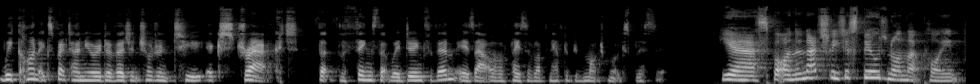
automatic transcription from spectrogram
we can't expect our neurodivergent children to extract that the things that we're doing for them is out of a place of love. We have to be much more explicit. Yeah, spot on. And actually, just building on that point,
